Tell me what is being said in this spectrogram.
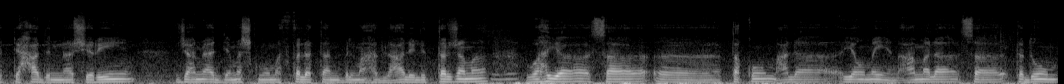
اتحاد الناشرين جامعة دمشق ممثلة بالمعهد العالي للترجمة وهي ستقوم على يومين عملها ستدوم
